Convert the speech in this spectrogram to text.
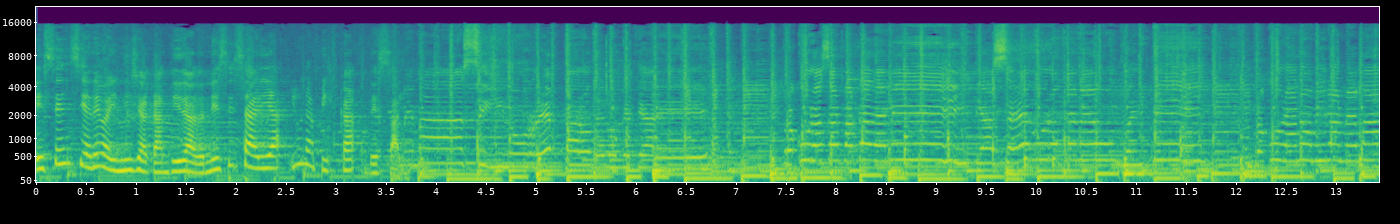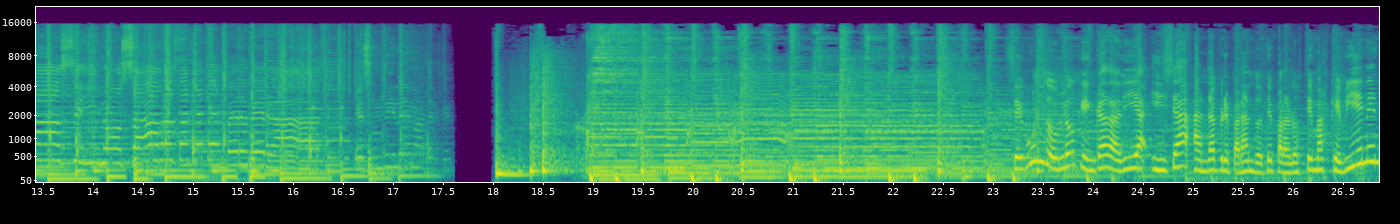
esencia de vainilla cantidad necesaria y una pizca de sal. Segundo bloque en cada día y ya anda preparándote para los temas que vienen.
